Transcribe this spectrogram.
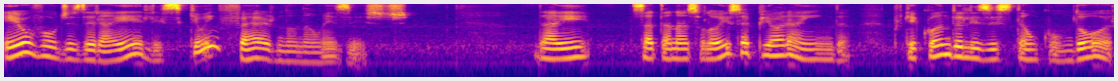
Eu vou dizer a eles que o inferno não existe. Daí Satanás falou: Isso é pior ainda, porque quando eles estão com dor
